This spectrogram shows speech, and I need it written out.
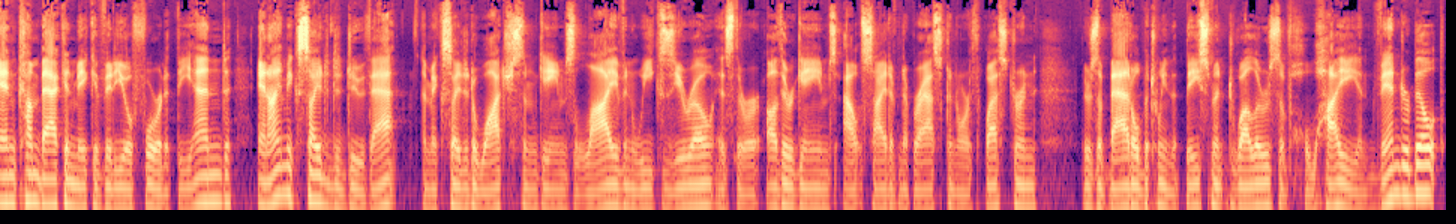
and come back and make a video for it at the end, and I'm excited to do that. I'm excited to watch some games live in week zero, as there are other games outside of Nebraska Northwestern. There's a battle between the basement dwellers of Hawaii and Vanderbilt,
